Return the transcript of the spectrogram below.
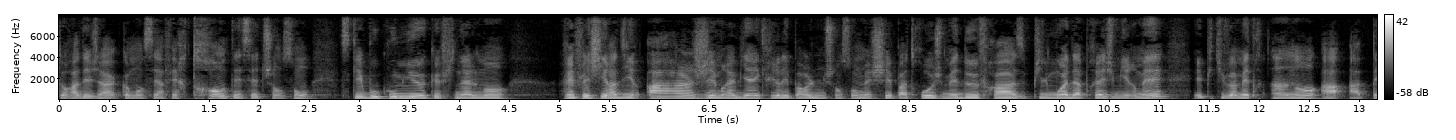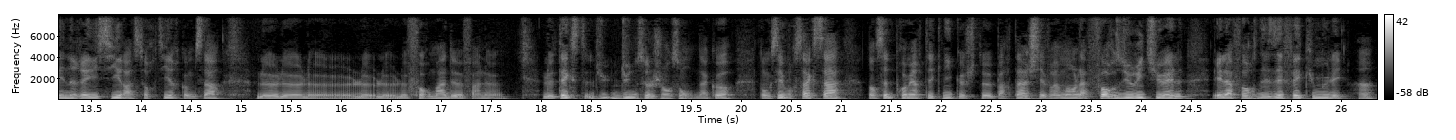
tu auras déjà commencé à faire 30 essais de chansons, ce qui est beaucoup mieux que finalement réfléchir à dire ah j'aimerais bien écrire les paroles d'une chanson mais je sais pas trop, je mets deux phrases, puis le mois d'après je m'y remets et puis tu vas mettre un an à à peine réussir à sortir comme ça le, format de, enfin le, texte d'une seule chanson, d'accord? Donc c'est pour ça que ça, dans cette première technique que je te partage, c'est vraiment la force du rituel et la force des effets cumulés. Hein.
